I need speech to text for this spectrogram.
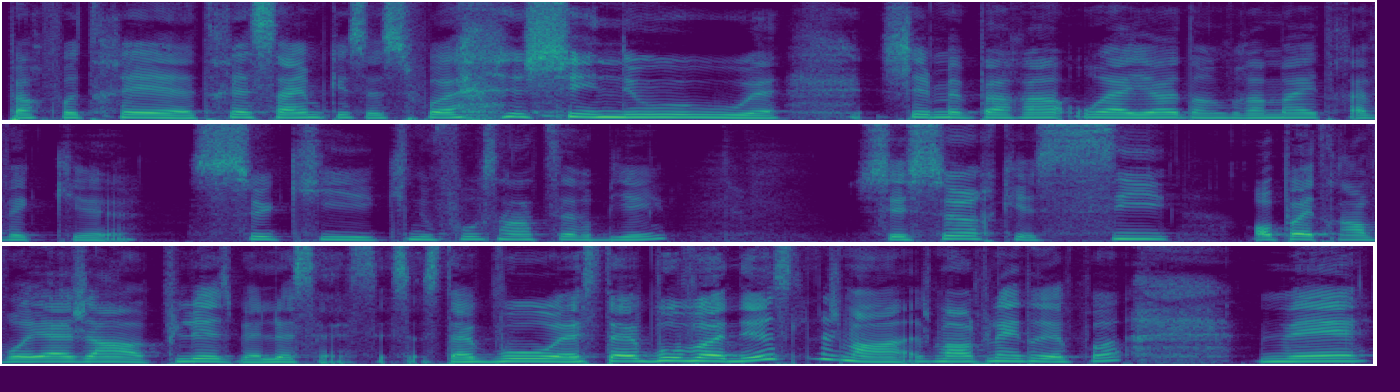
Parfois très, très simple, que ce soit chez nous ou chez mes parents ou ailleurs. Donc vraiment être avec ceux qui, qui nous faut sentir bien. C'est sûr que si on peut être en voyage en plus, ben là, c'est un beau, c'est un beau bonus, là, je m'en plaindrai pas. Mais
